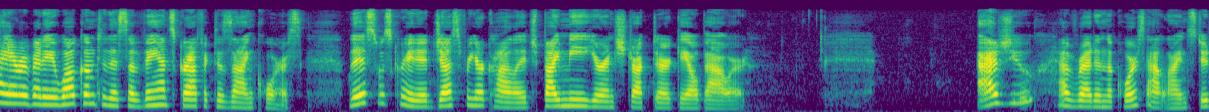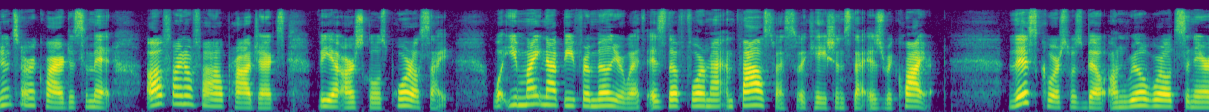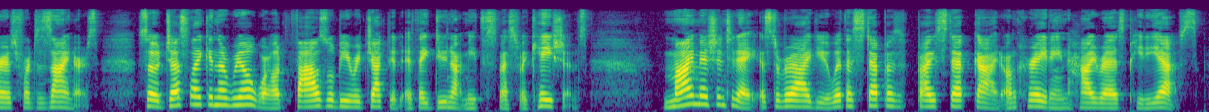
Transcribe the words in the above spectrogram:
Hi everybody, welcome to this advanced graphic design course. This was created just for your college by me, your instructor, Gail Bauer. As you have read in the course outline, students are required to submit all Final File projects via our school's portal site. What you might not be familiar with is the format and file specifications that is required. This course was built on real world scenarios for designers. So, just like in the real world, files will be rejected if they do not meet the specifications. My mission today is to provide you with a step by step guide on creating high res PDFs.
